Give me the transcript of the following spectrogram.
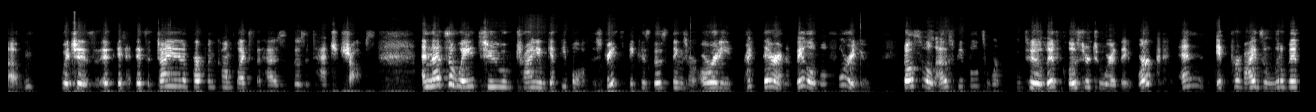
um, which is it, it, it's a giant apartment complex that has those attached shops, and that's a way to try and get people off the streets because those things are already right there and available for you. It also allows people to work to live closer to where they work, and it provides a little bit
